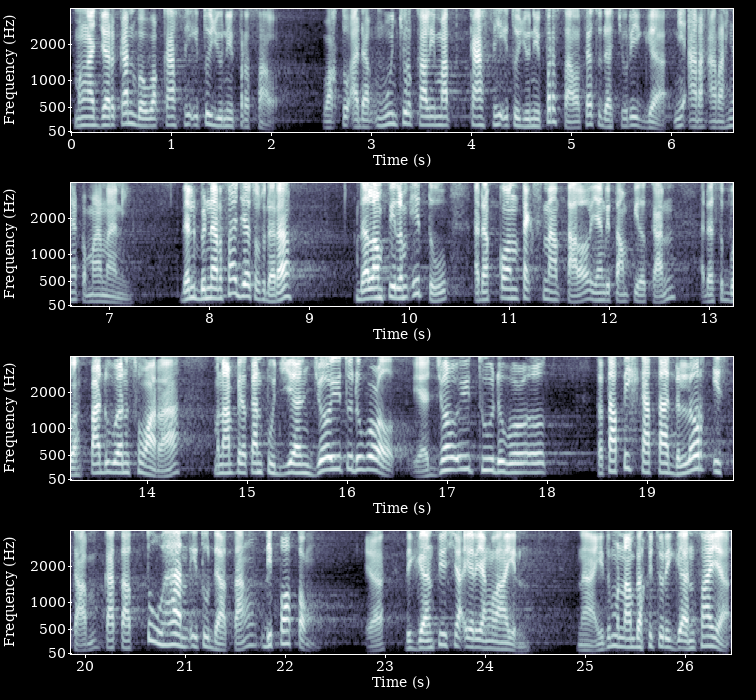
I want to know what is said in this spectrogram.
mengajarkan bahwa kasih itu universal. Waktu ada muncul kalimat kasih itu universal, saya sudah curiga, ini arah-arahnya ke mana nih. Dan benar saja saudara, dalam film itu ada konteks Natal yang ditampilkan, ada sebuah paduan suara menampilkan pujian joy to the world, ya joy to the world. Tetapi kata the Lord is come, kata Tuhan itu datang dipotong, ya diganti syair yang lain. Nah itu menambah kecurigaan saya.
